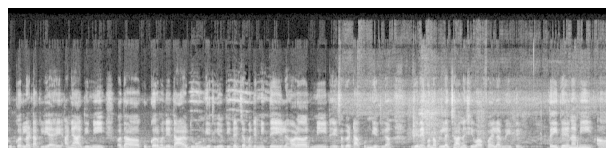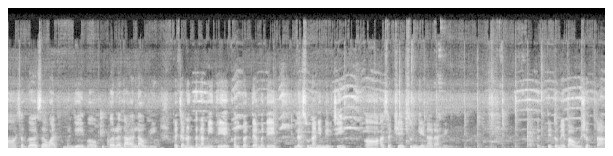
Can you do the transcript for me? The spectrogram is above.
कुकरला टाकली आहे. आणि आधी मी दा कुकरमध्ये डाळ धुवून घेतली होती. त्याच्यामध्ये मी तेल हळद मीठ हे सगळं टाकून घेतलं. जेणेकरून आपल्याला छान अशी वाफवायला मिळते. तर इथे आहे ना मी सगळं असं वाट म्हणजे कुकरला डाळ लावली. त्याच्यानंतर ना मी इथे खलबत्त्यामध्ये लसूण आणि मिरची असं ठेचून घेणार आहे. तर इथे तुम्ही पाहू शकता.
